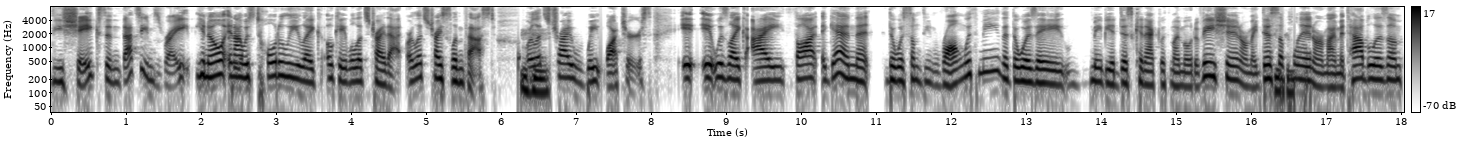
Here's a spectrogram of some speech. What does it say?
these shakes and that seems right, you know? And I was totally like, okay, well let's try that or let's try Slim Fast or Mhm. let's try Weight Watchers. It it was like I thought again that there was something wrong with me, that there was a maybe a disconnect with my motivation or my discipline or my metabolism.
